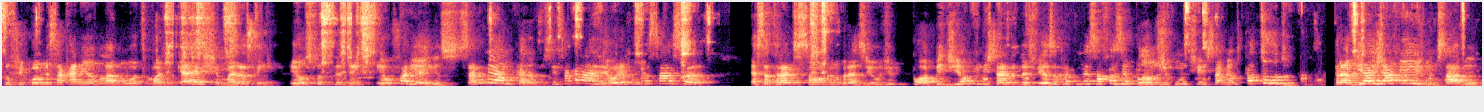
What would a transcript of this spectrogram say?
Tu ficou me sacaneando lá no outro podcast, mas assim, eu se fosse presidente, eu faria isso. Sério mesmo, cara, sem sacanagem. Eu ia começar essa, essa tradição aqui no Brasil de pô, pedir ao Ministério da Defesa para começar a fazer planos de contingenciamento para tudo, para viajar mesmo, sabe?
